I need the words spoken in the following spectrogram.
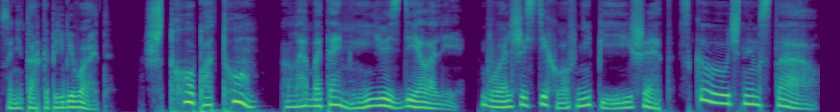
Санитарка перебивает. Что потом? Лоботомию сделали. Больше стихов не пишет. Скучным стал,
